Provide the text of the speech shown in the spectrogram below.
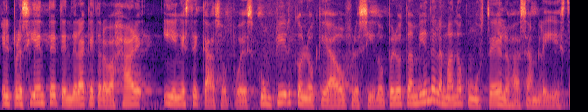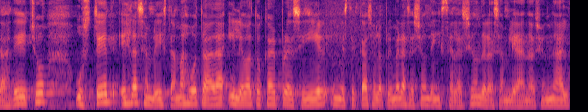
el presidente tendrá que trabajar y en este caso, pues cumplir con lo que ha ofrecido, pero también de la mano con ustedes los asambleístas. De hecho, usted es la asambleísta más votada y le va a tocar presidir, en este caso, la primera sesión de instalación de la Asamblea Nacional.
